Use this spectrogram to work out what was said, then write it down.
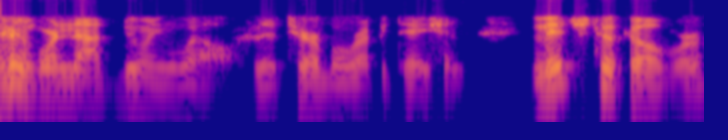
were not doing well and a terrible reputation. Mitch took over,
